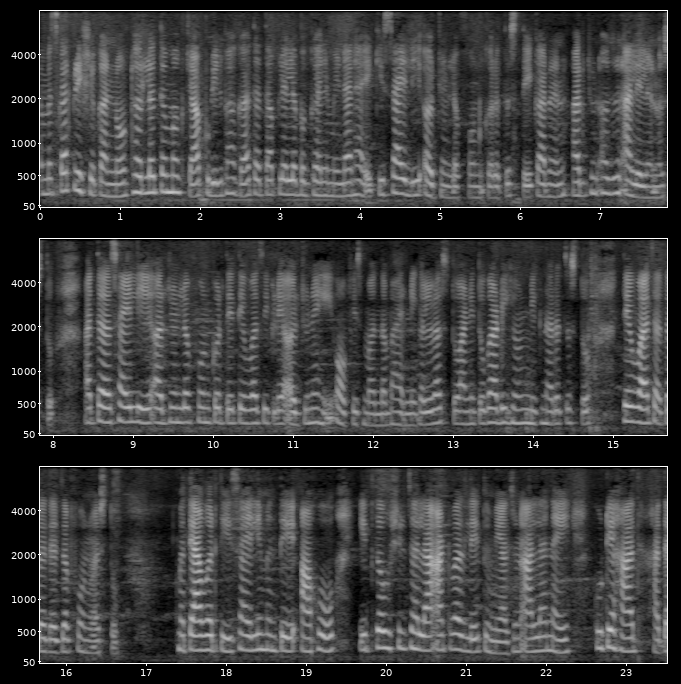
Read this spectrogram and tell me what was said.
नमस्कार प्रेक्षकांनो ठरलं तर मगच्या पुढील भागात आता आपल्याला बघायला मिळणार आहे की सायली अर्जुनला फोन करत असते कारण अर्जुन अजून आलेला नसतो. आता सायली अर्जुनला फोन करते तेव्हाच इकडे अर्जुनही ऑफिसमधनं बाहेर निघालेला असतो आणि तो गाडी घेऊन निघणारच असतो तेव्हाच आता त्याचा फोन वाजतो. मग त्यावरती सायली म्हणते आहो इतका उशीर झाला आठ वाजले तुम्ही अजून आला नाही. कुठे आहात? आता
